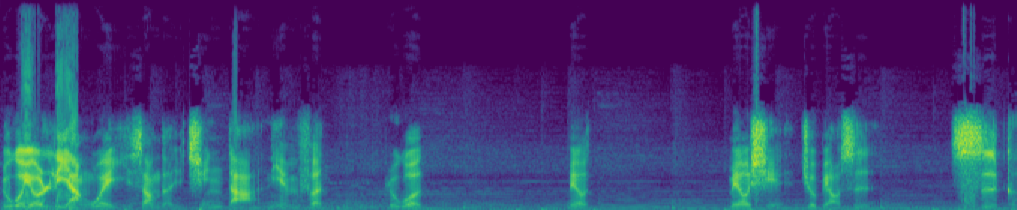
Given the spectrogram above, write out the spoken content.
如果有两位以上的，请打年份。如果没有没有写，就表示失格。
